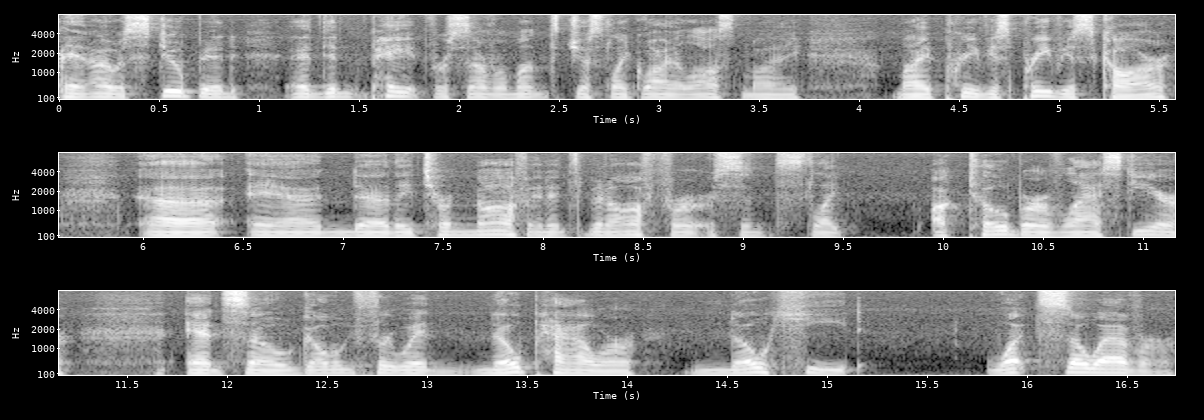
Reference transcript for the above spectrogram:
and I was stupid and didn't pay it for several months just like why I lost my my previous previous car uh, and uh, they turned it off and it's been off for since like October of last year. And so going through it, no power, no heat whatsoever.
